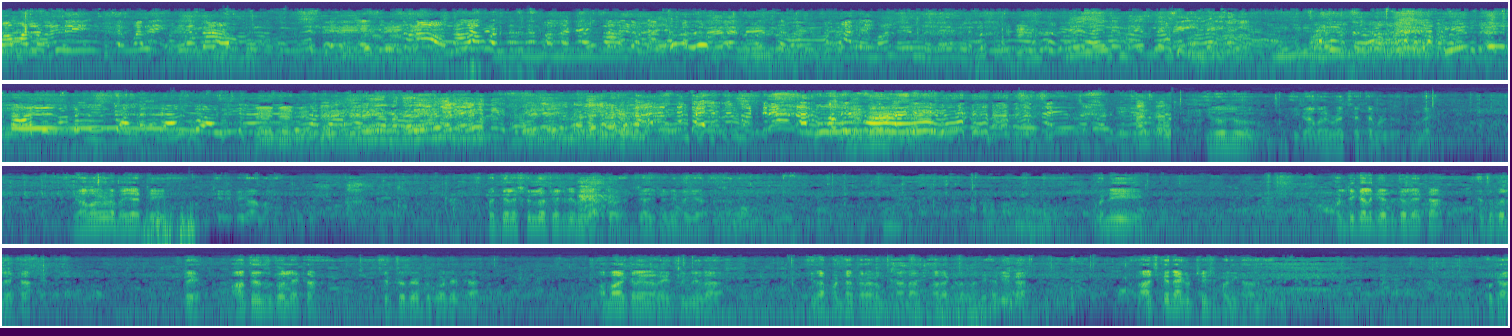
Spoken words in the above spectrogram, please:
మమ్మల్ని మరి ఏమో చేస్తున్నావు? నువ్వే పడుతుంది ఈరోజు ఈ గ్రామాలు కూడా చేర్చబడి జరుగుతుంది. గ్రామాలు కూడా మెజార్టీ టీడీపీ గ్రామాలే. ప్రతి ఎలక్షన్లో టీడీపీ మెజార్టీ టీడీపీ మెజార్టీ వచ్చింది. కొన్ని పొలిటికల్గా ఎదుకోలేక ఎదుకోలేక అంటే మాత ఎదుర్కోలేక చెట్టు ఎదుకోలేక అమాయకులైన రైతుల మీద ఇలా పంట తరగడం చాలా బాధాకరమైనది అది ఒక రాజకీయ నాయకుడు చేసే పని కాదు. ఒక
